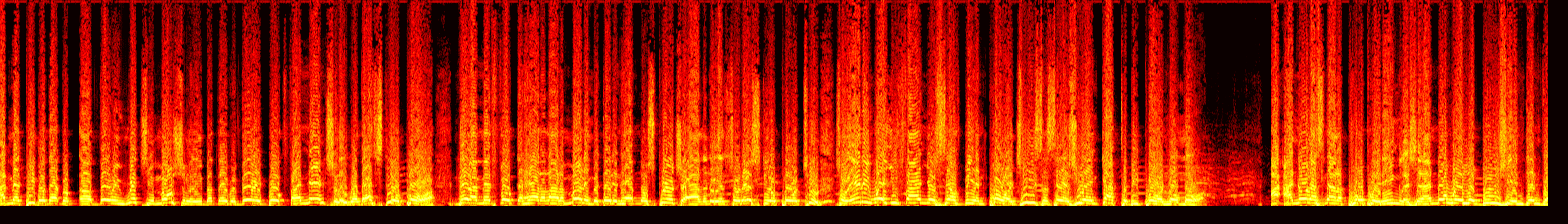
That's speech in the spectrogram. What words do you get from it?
I've met people that were uh, very rich emotionally, but they were very broke financially. Well, that's still poor. Then I met folk that had a lot of money, but they didn't have no spirituality, and so they're still poor too. So anywhere you find yourself being poor, Jesus says you ain't got to be poor no more. I, know that's not appropriate English, and I know we're a little bougie in Denver,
